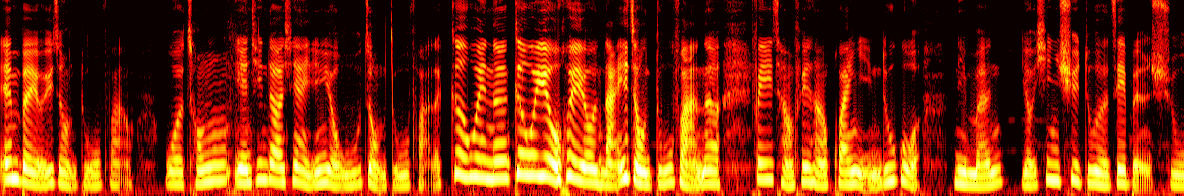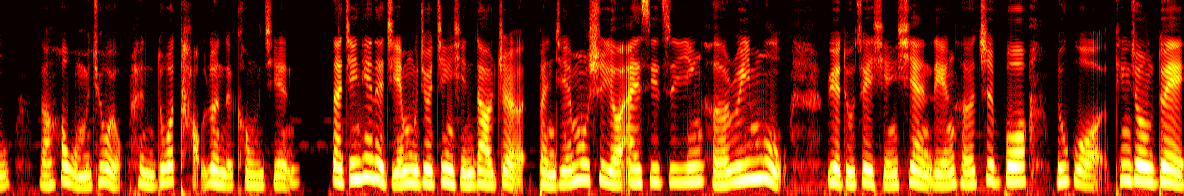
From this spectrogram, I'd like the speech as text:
，Amber 有一种读法。我从年轻到现在已经有五种读法了。各位呢？各位又会有哪一种读法呢？非常非常欢迎。如果你们有兴趣读了这本书，然后我们就有很多讨论的空间。那今天的节目就进行到这。本节目是由 IC 之音和 r e m o 阅读最前线联合制播。如果听众对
